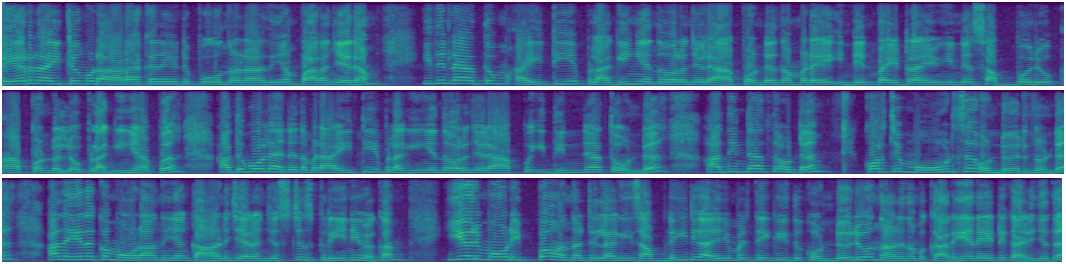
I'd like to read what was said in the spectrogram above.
വേറൊരു ഐറ്റം കൂടെ ആഡാക്കാനായിട്ട് പോകുന്നുണ്ട് അത് ഞാൻ പറഞ്ഞുതരാം. ഇതിന്റെ അകത്തും ഐ ടി എ പ്ലഗിങ് എന്ന് പറഞ്ഞൊരു ആപ്പുണ്ട് നമ്മുടെ ഇന്ത്യൻ ബൈക്ക് ഡ്രൈവിങ്ങിന് സബ് ഒരു ആപ്പ് ഉണ്ടല്ലോ പ്ലഗിങ് ആപ്പ് അതുപോലെ തന്നെ നമ്മുടെ ഐ ടി എ പ്ലഗിങ് എന്ന് പറഞ്ഞൊരു ആപ്പ് ഇതിന്റെ അകത്തുണ്ട് അതിന്റെ അകത്തോട്ട് കുറച്ച് മോഡ്സ് കൊണ്ടുവരുന്നുണ്ട്. അത് ഏതൊക്കെ മോഡാണെന്ന് ഞാൻ കാണിച്ചു തരാം. ജസ്റ്റ് സ്ക്രീനിൽ വെക്കാം. ഈ ഒരു മോഡ് ഇപ്പോൾ വന്നിട്ടില്ല ഈ അപ്ഡേറ്റ് കഴിയുമ്പോഴത്തേക്ക് ഇത് കൊണ്ടുവരുമെന്നാണ് നമുക്ക് അറിയാനായിട്ട് കഴിഞ്ഞത്.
